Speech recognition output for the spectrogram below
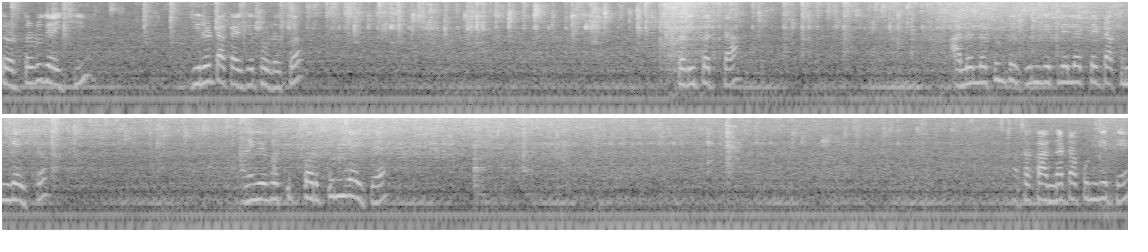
तडतडू द्यायची. जिरं टाकायचं थोडंसं. कढीपत्ता. आलं लसूण टेकून घेतलेलं ते टाकून घ्यायचं. आणि व्यवस्थित परतून घ्यायचं आहे आता कांदा टाकून घेते.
